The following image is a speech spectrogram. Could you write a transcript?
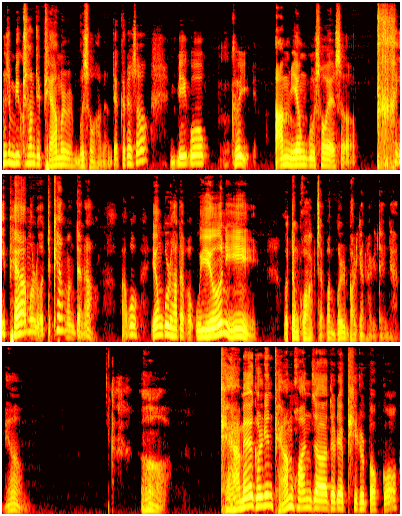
그래서 미국 사람들이 폐암을 무서워하는데 그래서 미국 그 암 연구소에서 아, 이 폐암을 어떻게 하면 되나 하고 연구를 하다가 우연히 어떤 과학자가 뭘 발견하게 되냐면 어 폐암에 걸린 폐암 환자들의 피를 뽑고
